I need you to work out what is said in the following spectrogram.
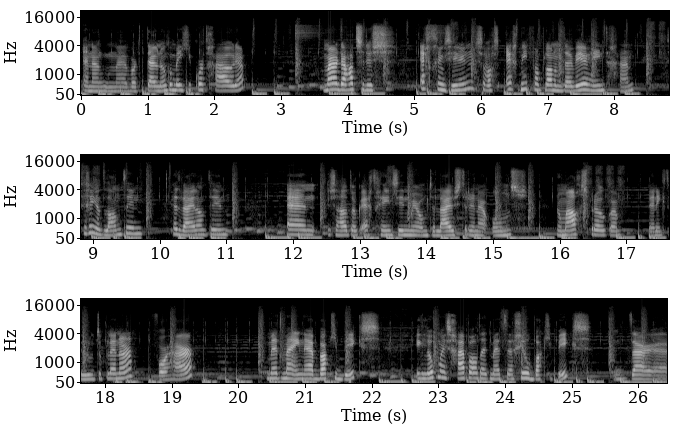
En dan wordt de tuin ook een beetje kort gehouden. Maar daar had ze dus echt geen zin in. Ze was echt niet van plan om daar weer heen te gaan. Ze ging het land in, het weiland in. En ze had ook echt geen zin meer om te luisteren naar ons. Normaal gesproken ben ik de routeplanner voor haar. Met mijn uh, bakje Bix. Ik loop mijn schapen altijd met een geel bakje Bix. Daar uh,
